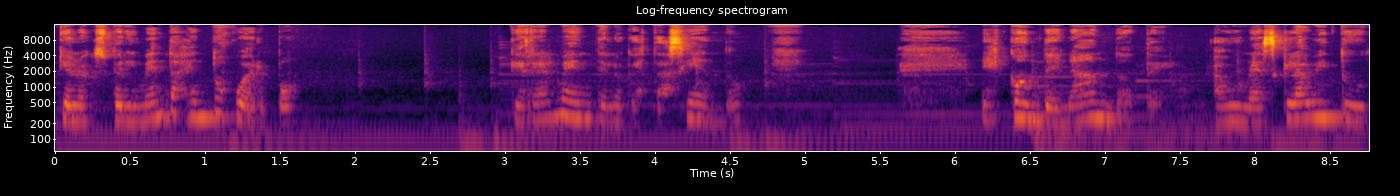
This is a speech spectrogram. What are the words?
que lo experimentas en tu cuerpo que realmente lo que está haciendo es condenándote a una esclavitud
